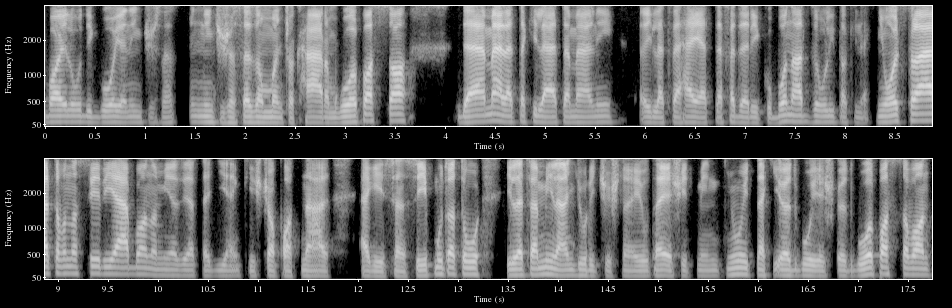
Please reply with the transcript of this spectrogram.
bajlódik, gólja nincs is, nincs is a szezonban, csak három gólpassza, de mellette ki lehet emelni illetve helyette Federico Bonazzolit, akinek 8 találta van a szériában, ami azért egy ilyen kis csapatnál egészen szép mutató, illetve Milán Gyuric is nagyon jó teljesítményt nyújt, neki 5 gól és 5 gólpassza van,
